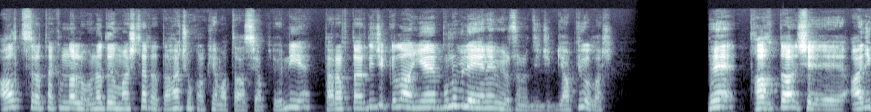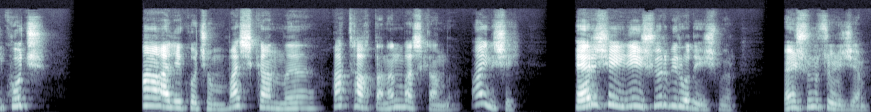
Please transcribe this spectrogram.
alt sıra takımlarla oynadığı maçlarda daha çok hakem hatası yapılıyor. Niye? Taraftar diyecek ki lan ye, bunu bile yenemiyorsunuz diyecek. Yapıyorlar. Ve tahta şey e, Ali Koç ha Ali Koç'un başkanlığı ha tahtanın başkanlığı. Aynı şey. Her şey değişiyor bir o değişmiyor. Ben şunu söyleyeceğim.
